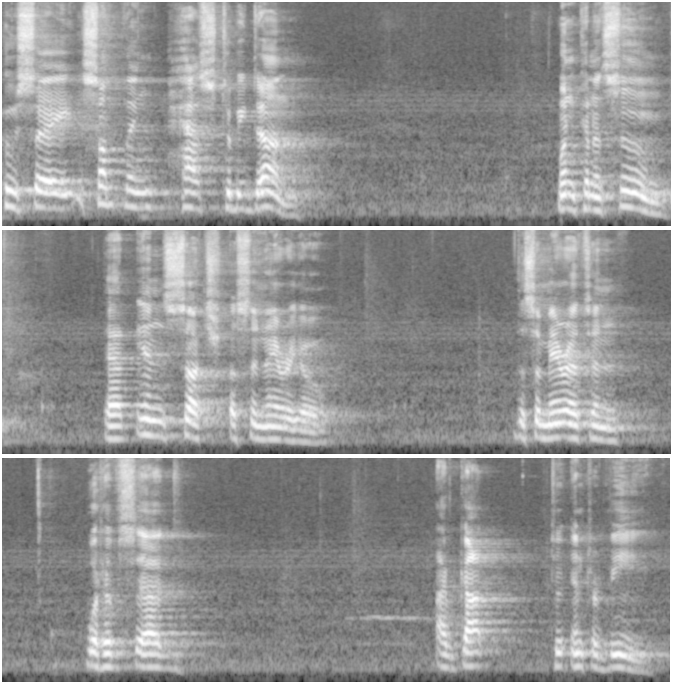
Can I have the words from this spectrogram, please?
who say something has to be done. One can assume that in such a scenario, the Samaritan would have said, I've got to intervene.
